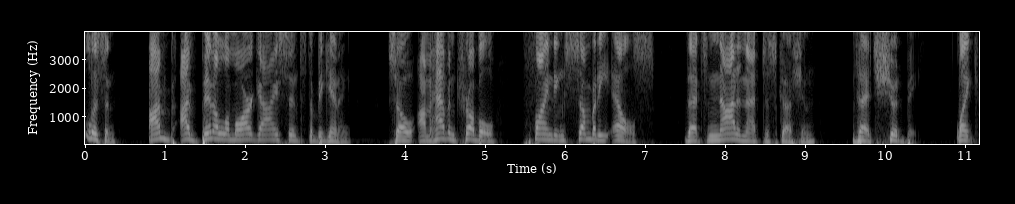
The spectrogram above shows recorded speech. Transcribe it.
listen, I'm I've been a Lamar guy since the beginning, so I'm having trouble finding somebody else that's not in that discussion that should be. Like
